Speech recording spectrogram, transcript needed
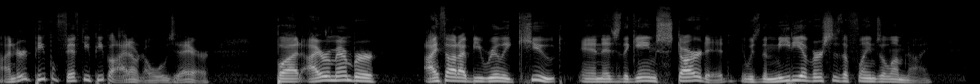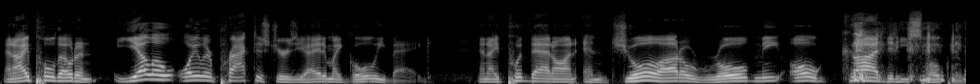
hundred people, 50 people, I don't know who was there. But I remember I thought I'd be really cute. And as the game started, it was the media versus the Flames alumni. And I pulled out a yellow Oiler practice jersey I had in my goalie bag. And I put that on, and Joel Otto rolled me. Oh, God, did he smoke me.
